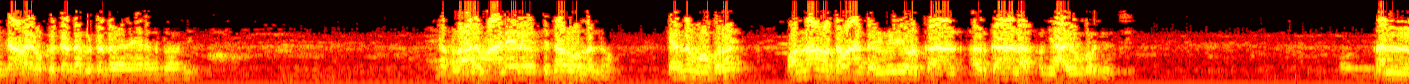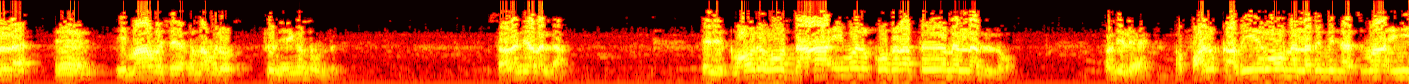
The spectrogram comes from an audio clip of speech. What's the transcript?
ഇന്നാണ് നമുക്ക് കിട്ടേണ്ട കിട്ടേണ്ടത് നേരെ എന്നിട്ട് പറഞ്ഞു. ഡബ്ലാലും മാനയിലെ എത്തിച്ചാറ് വന്നല്ലോ എന്ന് മൂപ്പറ് ഒന്നാമത്തെ മാന തെരുവിലി എടുക്കാൻ എടുക്കാനുള്ള ന്യായവും പറഞ്ഞു വെച്ചു. നല്ല ഏ ഇമാമ ശേഷം നമ്മൾ ഒത്തു നീങ്ങുന്നുണ്ട്. സറഞ്ഞാണല്ല ഇനി കോലുഹു ദായിമുൽ കുതിരത്ത് എന്നുള്ളതല്ലോ പറഞ്ഞില്ലേ? ഫൽ കബീറോ എന്നുള്ളത് മിൻ അസ്മാഹി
